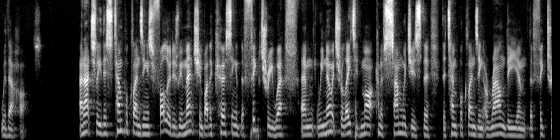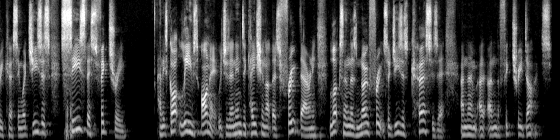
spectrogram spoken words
with their hearts. And actually, this temple cleansing is followed, as we mentioned, by the cursing of the fig tree, where um, we know it's related. Mark kind of sandwiches the, the temple cleansing around the, um, the fig tree cursing, where Jesus sees this fig tree and it's got leaves on it, which is an indication that there's fruit there. And he looks and there's no fruit. So Jesus curses it, and, then, uh, and the fig tree dies.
